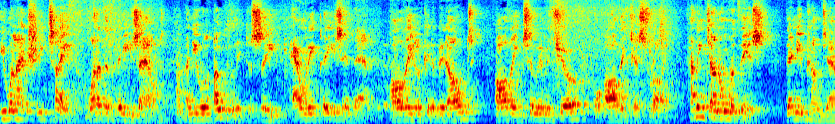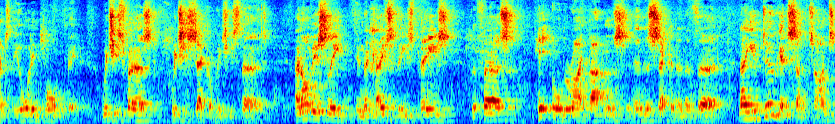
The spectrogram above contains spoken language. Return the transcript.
you will actually take one of the peas out and you will open it to see how many peas in there. Are they looking a bit old? Are they too immature? Or are they just right? Having done all of this, Then you come down to the all-important bit, which is first, which is second, which is third. And obviously, in the case of these peas, the first hit all the right buttons, and then the second and the third. Now you do get sometimes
